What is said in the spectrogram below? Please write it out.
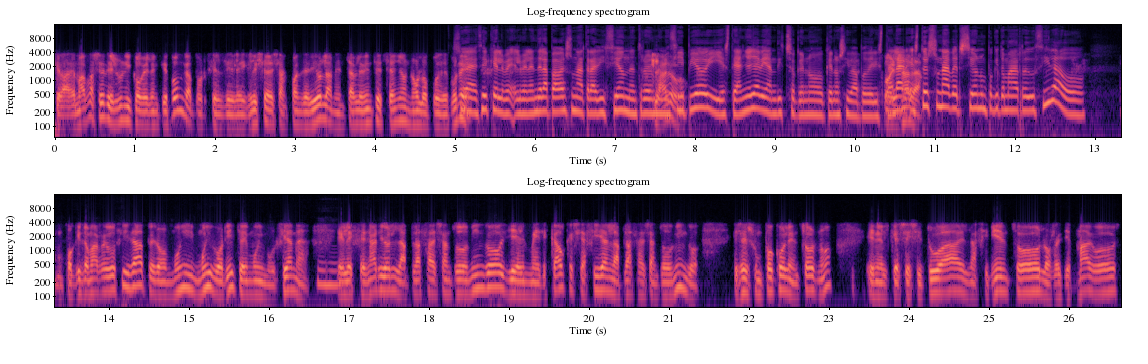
que además va a ser el único Belén que ponga, porque el de la iglesia de San Juan de Dios lamentablemente este año no lo puede poner. Sí, decir que el, Belén de la Pava es una tradición dentro del municipio y este año ya habían dicho que no, que no se iba a poder pues instalar. ¿Esto es una versión un poquito más reducida o...? un poquito más reducida, pero muy muy bonita y muy murciana. El escenario en la Plaza de Santo Domingo y el mercado que se hacía en la Plaza de Santo Domingo. Ese es un poco el entorno en el que se sitúa el nacimiento, los Reyes Magos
